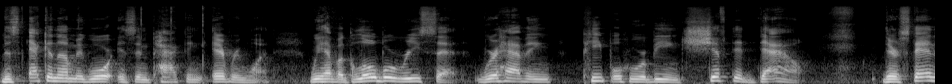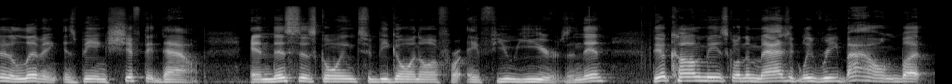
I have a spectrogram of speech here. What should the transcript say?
This economic war is impacting everyone. We have a global reset. We're having people who are being shifted down. Their standard of living is being shifted down. And this is going to be going on for a few years. And then the economy is going to magically rebound. But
